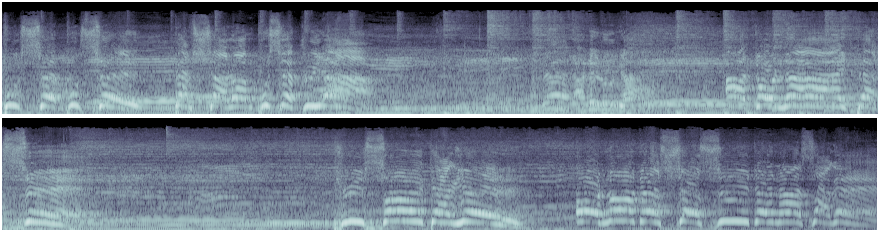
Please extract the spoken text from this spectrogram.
pour ce, Père Shalom, pour ce. Amen, Alléluia. Adonai, Saint, puissant guerrier, au nom de Jésus de Nazareth.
